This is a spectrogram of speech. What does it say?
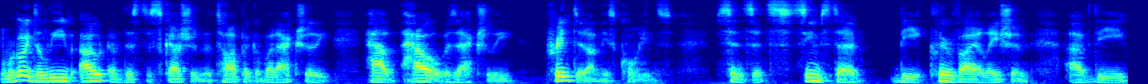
And we're going to leave out of this discussion the topic of what actually how how it was actually printed on these coins, since it seems to be clear violation of the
